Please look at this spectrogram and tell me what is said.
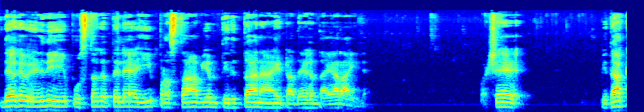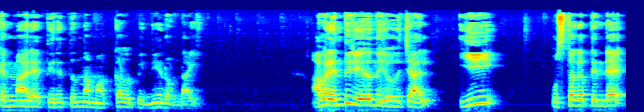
ഇദ്ദേഹം എഴുതി പുസ്തകത്തിലെ ഈ പ്രസ്താവ്യം തിരുത്താനായിട്ട് അദ്ദേഹം തയ്യാറായില്ല. പക്ഷേ പിതാക്കന്മാരെ തിരുത്തുന്ന മക്കൾ പിന്നീടുണ്ടായി. അവരെന്ത് ചെയ്തെന്ന് ചോദിച്ചാൽ ഈ പുസ്തകത്തിന്റെ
